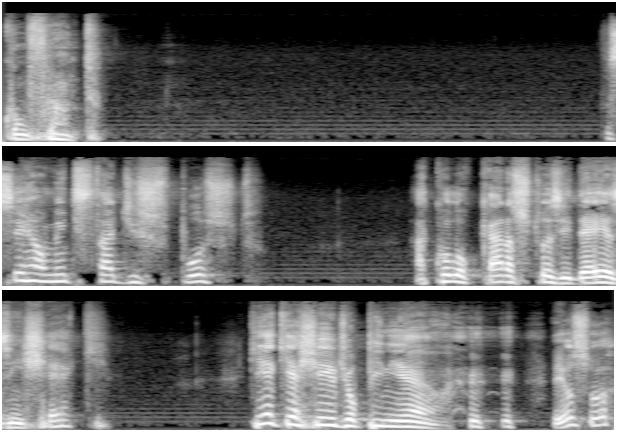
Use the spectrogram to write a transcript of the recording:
Confronto. Você realmente está disposto a colocar as suas ideias em xeque? Quem aqui é cheio de opinião? Eu sou.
